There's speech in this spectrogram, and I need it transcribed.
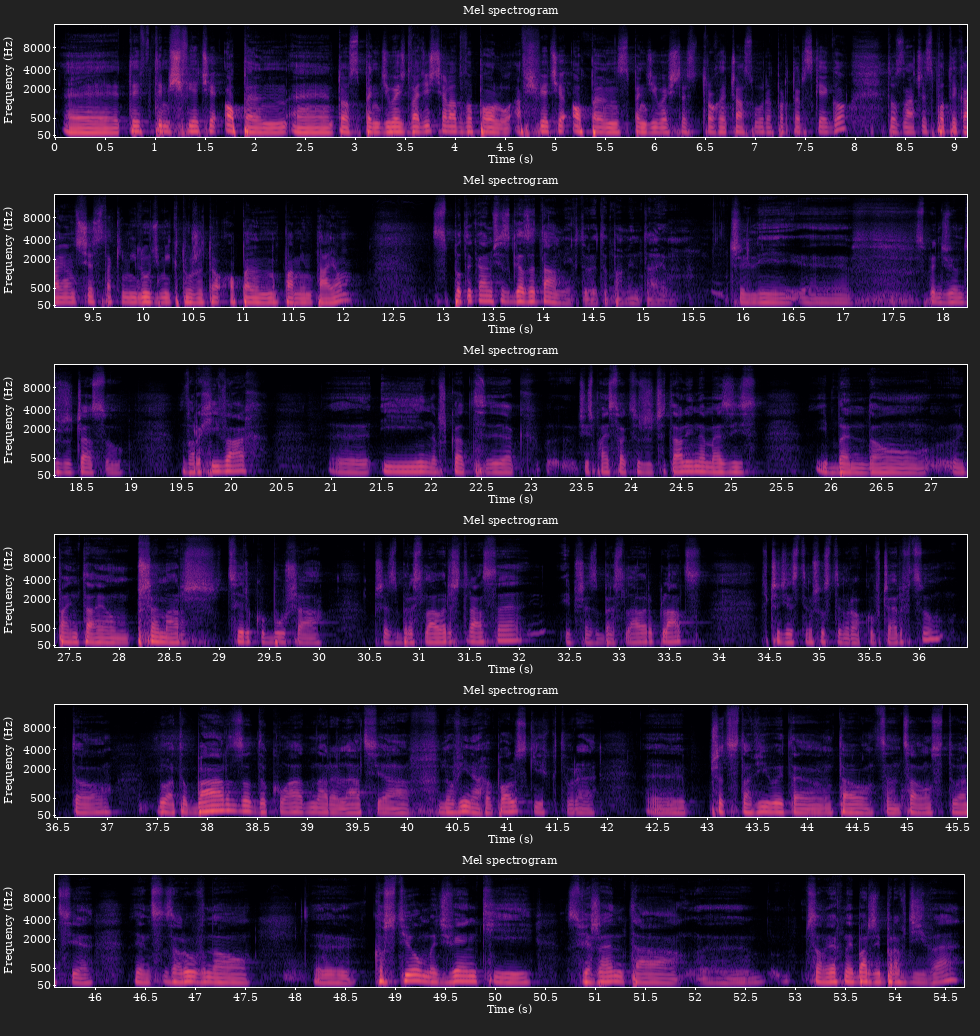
E, ty w tym świecie Opeln e, to spędziłeś 20 lat w Opolu, a w świecie Opeln spędziłeś też trochę czasu reporterskiego, to znaczy spotykając się z takimi ludźmi, którzy to Opeln pamiętają? Spotykałem się z gazetami, które to pamiętają. Czyli e, spędziłem dużo czasu w archiwach, i na przykład jak ci z Państwa, którzy czytali Nemezis i będą, i pamiętają przemarsz cyrku Busza przez Breslauer Strasse i przez Breslauer Platz w 1936 roku w czerwcu, to była to bardzo dokładna relacja w nowinach opolskich, które y, przedstawiły tę, tę, całą sytuację, więc zarówno y, kostiumy, dźwięki, zwierzęta y, są jak najbardziej prawdziwe,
